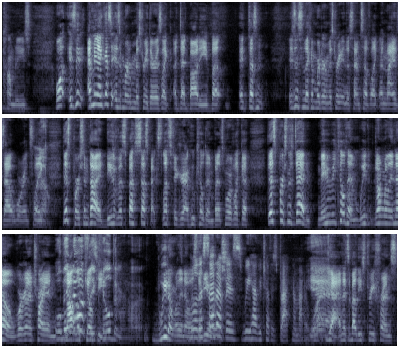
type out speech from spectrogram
comedies. Well, is it? I mean, I guess it is a murder mystery. There is like a dead body, but it doesn't. It doesn't seem like a murder mystery in the sense of like a Knives Out, where it's like No. this person died. These are the spe- suspects. Let's figure out who killed him. But it's more of like a this person's dead. Maybe we killed him. We don't really know. We're gonna try and Well, they not know look if guilty. they killed him or not. We don't really know Well, as the the viewers. setup is we have each other's back no matter Yeah. yeah, and it's about these three friends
